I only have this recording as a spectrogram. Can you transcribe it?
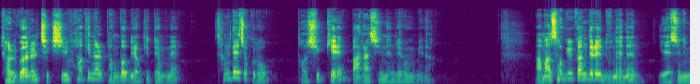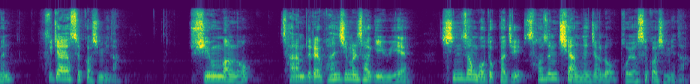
결과를 즉시 확인할 방법이었기 때문에 상대적으로 더 쉽게 말할 수 있는 내용입니다. 아마 서기관들의 눈에는 예수님은 후자였을 것입니다. 쉬운 말로 사람들의 환심을 사기 위해 신성 모독까지 서슴치 않는 자로 보였을 것입니다.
